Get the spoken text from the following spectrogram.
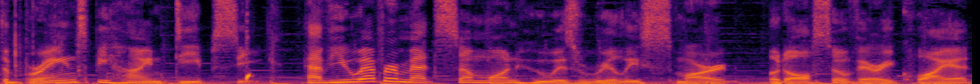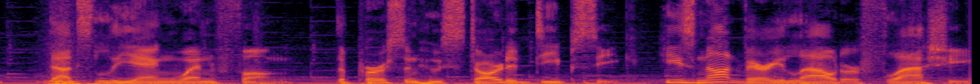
The brains behind DeepSeek. Have you ever met someone who is really smart but also very quiet? That's Liang Wenfeng, the person who started DeepSeek. He's not very loud or flashy,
